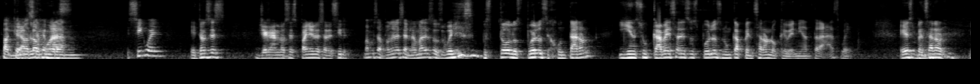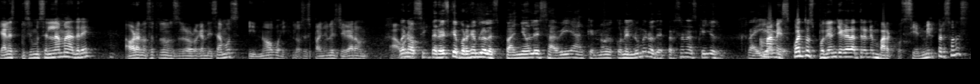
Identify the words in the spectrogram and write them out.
para que no se más. Sí, güey. Entonces llegan los españoles a decir, vamos a ponerles en la madre esos güeyes. Pues todos los pueblos se juntaron y en su cabeza de esos pueblos nunca pensaron lo que venía atrás, güey. Ellos pensaron, ya les pusimos en la madre, ahora nosotros nos reorganizamos y no, güey. Los españoles llegaron. Ahora bueno, sí. pero es que, por ejemplo, los españoles sabían que no, con el número de personas que ellos No traían. mames, ¿cuántos podían llegar a traer en barcos? ¿100 mil personas?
